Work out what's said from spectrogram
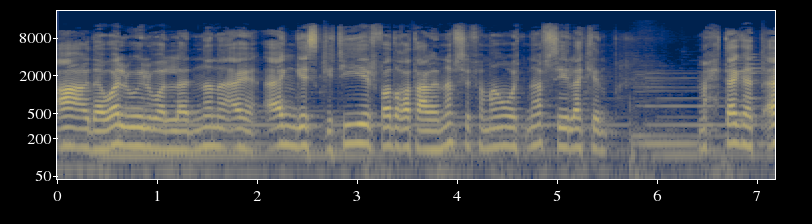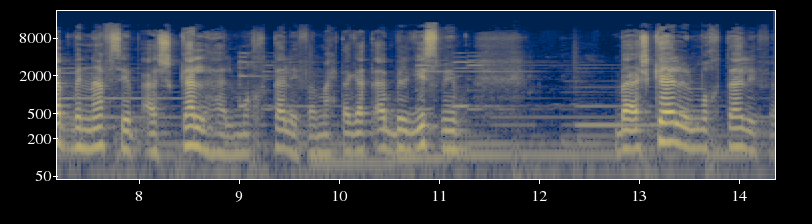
أقعد أولول ولا إن أنا أنجز كتير فاضغط على نفسي فموت نفسي لكن محتاجة أتقبل نفسي بأشكالها المختلفة محتاجة أتقبل جسمي بأشكال المختلفة.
